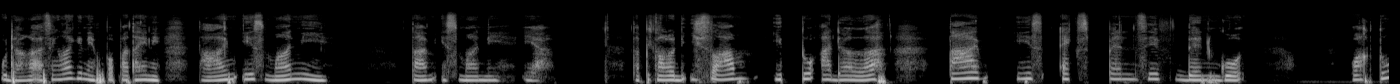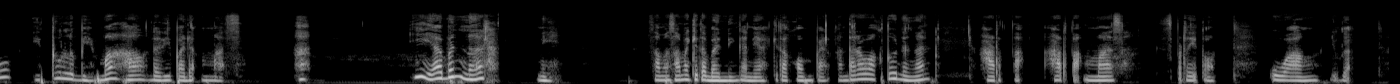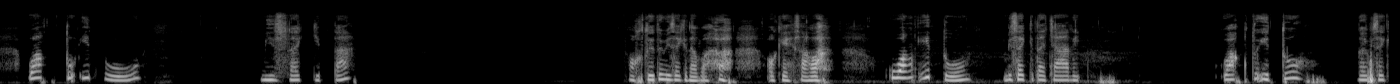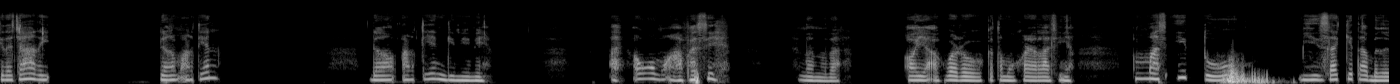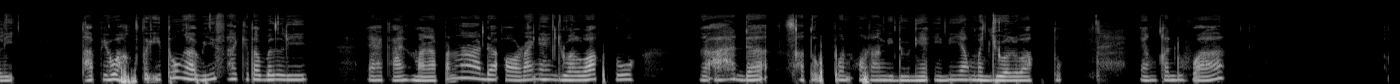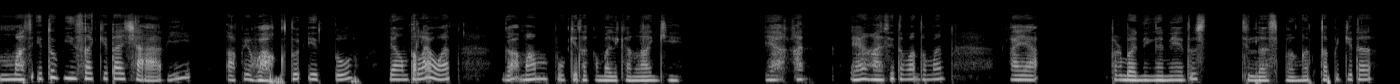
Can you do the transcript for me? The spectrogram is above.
udah gak asing lagi nih pepatah ini. Time is money. Time is money. Ya. Tapi kalau di Islam itu adalah time is expensive than gold. Waktu itu lebih mahal daripada emas. Iya bener. Nih, sama-sama kita bandingkan ya, kita compare antara waktu dengan harta, harta emas seperti itu, uang juga. Waktu itu bisa kita waktu itu bisa kita apa? Oke, okay, salah. Uang itu bisa kita cari. Waktu itu nggak bisa kita cari. Dalam artian dalam artian gini nih eh aku ngomong apa sih bentar, bentar. oh ya aku baru ketemu korelasinya emas itu bisa kita beli. Tapi waktu itu nggak bisa kita beli. Ya kan? Mana pernah ada orang yang jual waktu. Nggak ada satupun orang di dunia ini yang menjual waktu. Yang kedua emas itu bisa kita cari tapi waktu itu yang terlewat nggak mampu kita kembalikan lagi. Ya kan? Ya nggak sih teman-teman? Kayak perbandingannya itu jelas banget tapi kita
